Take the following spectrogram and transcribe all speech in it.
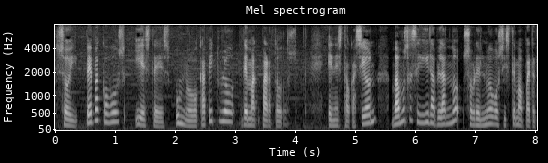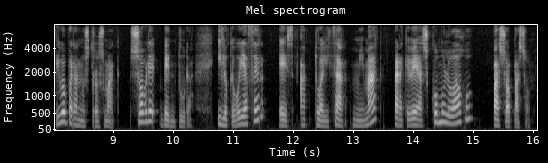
soy Pepa Cobos y este es un nuevo capítulo de Mac para Todos. En esta ocasión vamos a seguir hablando sobre el nuevo sistema operativo para nuestros Mac, sobre Ventura. Y lo que voy a hacer es actualizar mi Mac para que veas cómo lo hago paso a paso.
